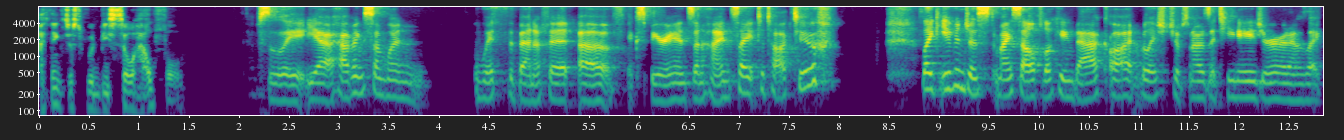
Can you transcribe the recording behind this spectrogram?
i think just would be so helpful. Absolutely. Yeah having someone with the benefit of experience and hindsight to talk to. Like even just myself looking back on relationships when i was a teenager and i was like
